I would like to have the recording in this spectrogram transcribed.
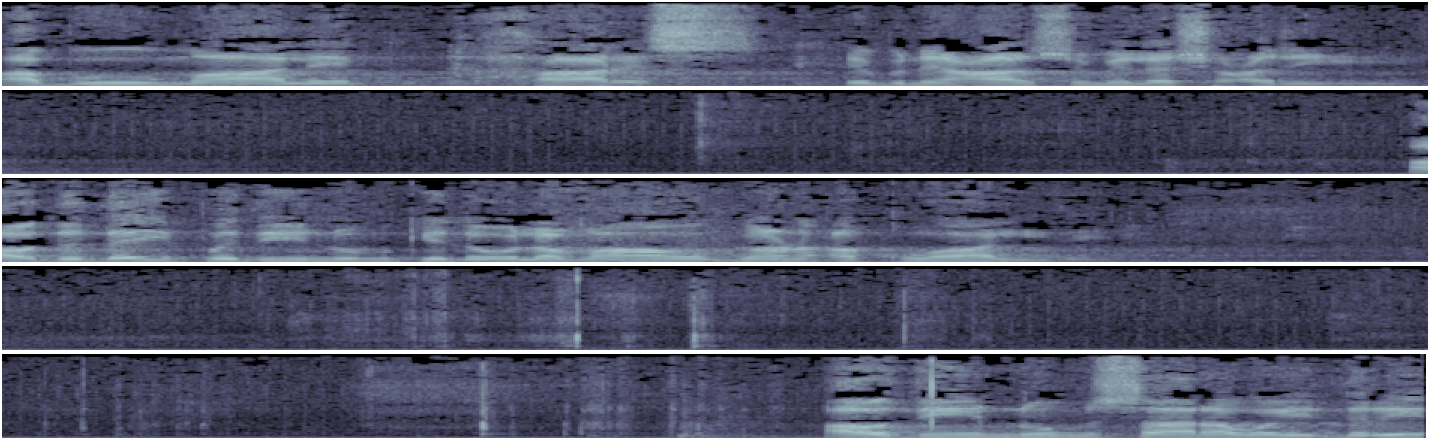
ابو مالک حارس ابن عاصم الاشعری او د دې په دینوم کې د علماو غن اقوال دي او دی نوم سره وای درې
